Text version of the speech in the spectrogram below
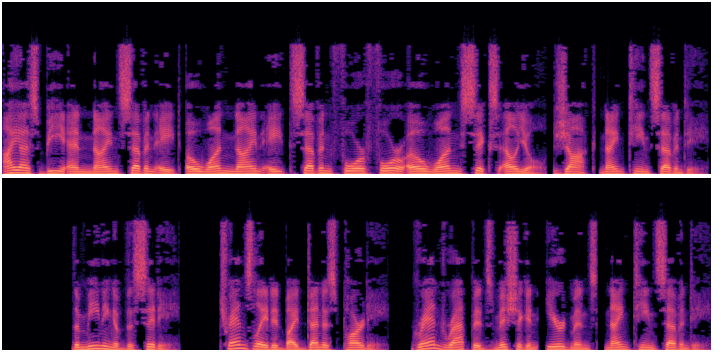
ISBN 978-0198744016 Ellul, Jacques 1970. The Meaning of the City. Translated by Dennis Pardee. Grand Rapids, Michigan, Eerdmans, 1970.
